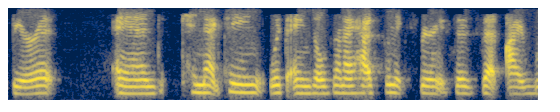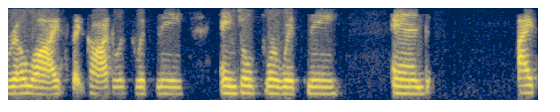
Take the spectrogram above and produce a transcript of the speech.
spirit and connecting with angels. And I had some experiences that I realized that God was with me, angels were with me, and I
